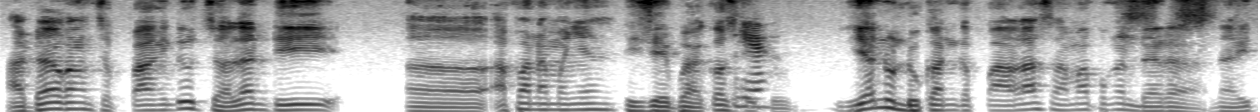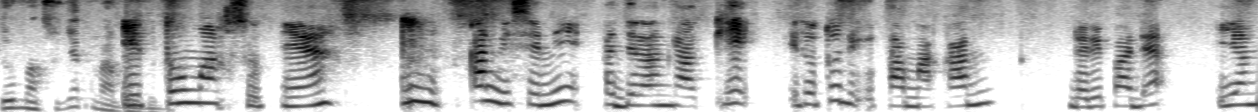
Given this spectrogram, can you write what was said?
ada orang Jepang itu jalan di eh, apa namanya di zebra cross Iya. gitu. Dia nundukkan kepala sama pengendara. Nah itu maksudnya kenapa itu maksudnya kan di sini pejalan kaki itu tuh diutamakan daripada yang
